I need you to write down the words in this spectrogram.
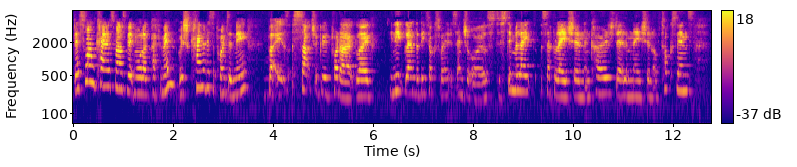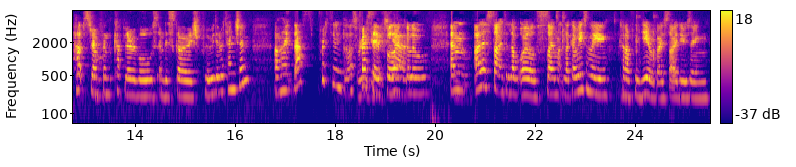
This one kind of smells a bit more like peppermint, which kind of disappointed me, but it's such a good product. Like unique blend of detoxifying essential oils to stimulate circulation, encourage the elimination of toxins, help strengthen capillary walls and discourage fluid retention. I'm like, that's pretty That's really impressive good, for like a little. And Mm. I just started to love oils so much. Like I recently, kind of a year ago, started using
